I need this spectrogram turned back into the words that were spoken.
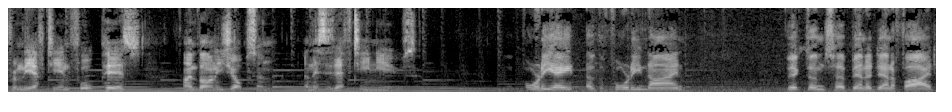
From the FT in Fort Pierce, I'm Barney Jopson, and this is FT News. 48 of the 49 victims have been identified.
